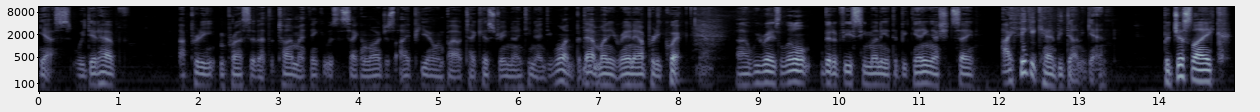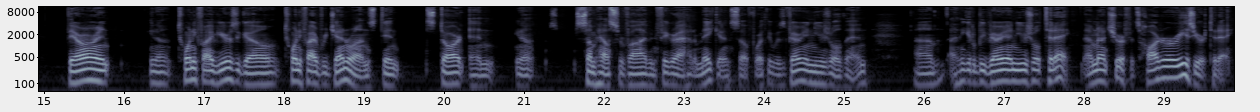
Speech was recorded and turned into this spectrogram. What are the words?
yes, we did have a pretty impressive at the time. I think it was the second largest IPO in biotech history in 1991, but that money ran out pretty quick. Uh, we raised a little bit of VC money at the beginning, I should say. I think it can be done again. But just like there aren't, you know, 25 years ago, 25 Regenerons didn't start and, you know, somehow survive and figure out how to make it and so forth. It was very unusual then. Um, I think it'll be very unusual today. I'm not sure if it's harder or easier today,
